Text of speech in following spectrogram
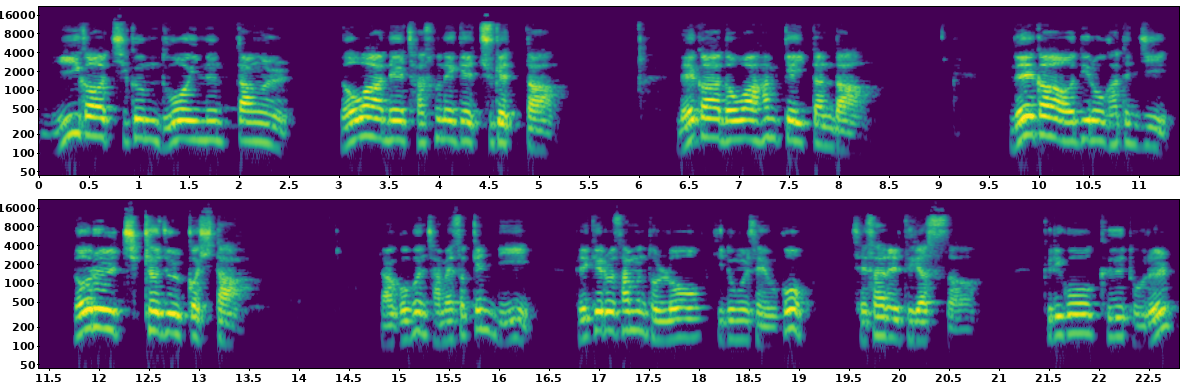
네가 지금 누워 있는 땅을 너와 내 자손에게 주겠다. 내가 너와 함께 있단다. 내가 어디로 가든지 너를 지켜줄 것이다. 야곱은 잠에서 깬 뒤 베개로 삼은 돌로 기둥을 세우고 제사를 드렸어. 그리고 그 돌을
